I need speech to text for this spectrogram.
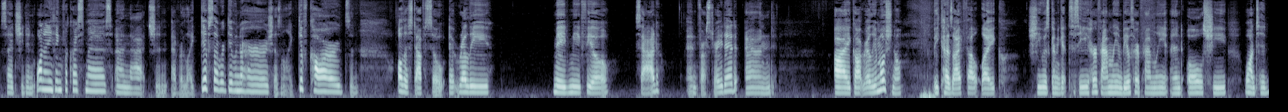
said she didn't want anything for Christmas and that she didn't ever like gifts that were given to her. She doesn't like gift cards and all this stuff. So it really made me feel sad and frustrated and I got really emotional because I felt like she was going to get to see her family and be with her family, and all she wanted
